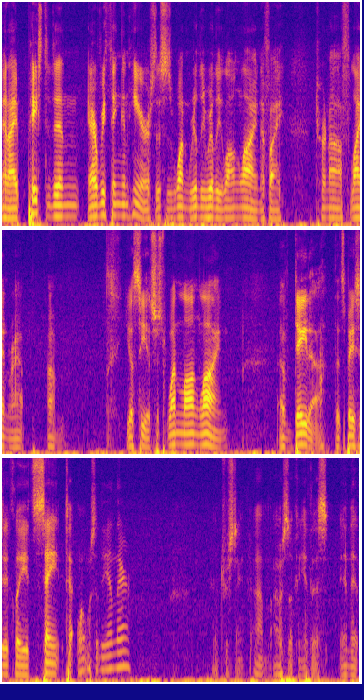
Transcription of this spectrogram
and I pasted in everything in here. So this is one really really long line. If I turn off line wrap, um, you'll see it's just one long line of data that's basically it's saying, what was at the end there? Interesting. Um, I was looking at this and it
